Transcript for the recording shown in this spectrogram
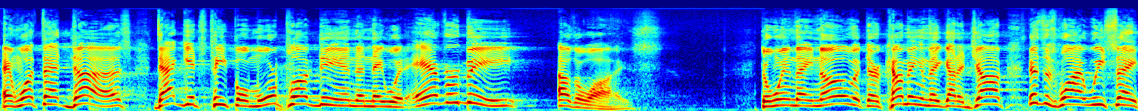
And what that does, that gets people more plugged in than they would ever be otherwise to when they know that they're coming and they got a job. This is why we say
